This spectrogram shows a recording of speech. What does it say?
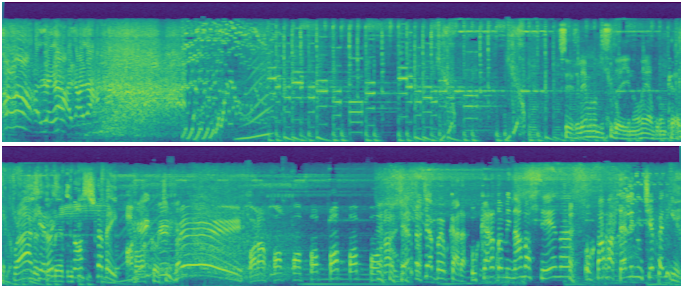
Ah, ai, ai, ai, Vocês lembram disso daí, não lembram, cara? Claro, gerou nossos também. Foco, tipo, Projeto de Abreu, cara. O cara dominava a cena, ocupava a tela e não tinha pra ninguém.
